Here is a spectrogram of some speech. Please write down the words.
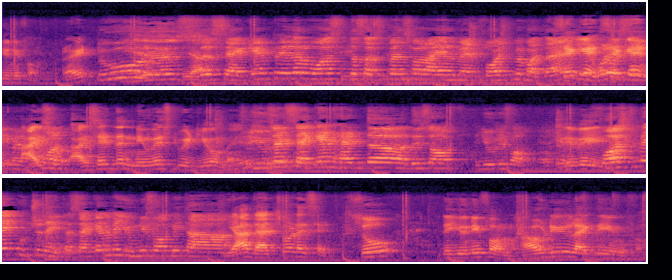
uniform right second trailer was the suspense for Iron Man first में बताया कुछ नहीं था सेकेंड में यूनिफॉर्म भी था। सो the uniform. How do you like the uniform?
